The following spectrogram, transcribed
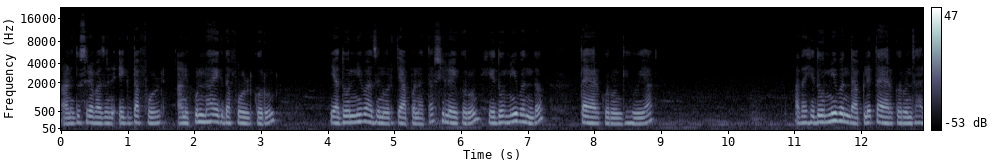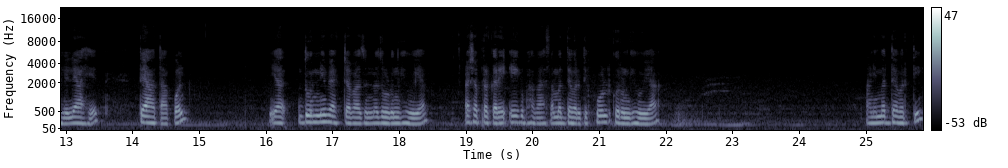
आणि दुसऱ्या बाजूने एकदा फोल्ड आणि पुन्हा एकदा फोल्ड करून या दोन्ही बाजूंवरती आपण आता शिलाई करून हे दोन्ही बंद तयार करून घेऊया. आता हे दोन्ही बंद आपले तयार करून झालेले आहेत. त्या आता आपण या दोन्ही बॅगच्या बाजूंना जोडून घेऊया. अशा प्रकारे एक भाग असा मध्यावरती फोल्ड करून घेऊया. आणि मध्यावरती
